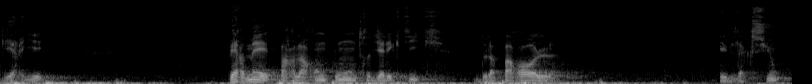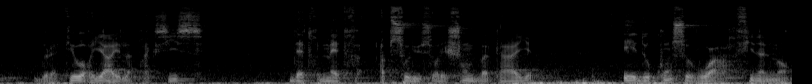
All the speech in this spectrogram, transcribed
guerrier, permet par la rencontre dialectique de la parole et de l'action, de la théoria et de la praxis, d'être maître absolu sur les champs de bataille et de concevoir finalement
